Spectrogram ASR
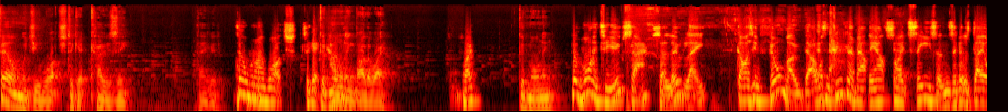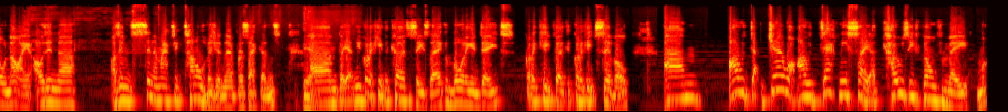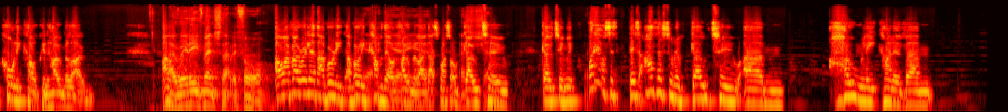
Film would you watch to get cosy, David? Film would I watch to get Good cozy? morning, by the way. Sorry. Good morning. Good morning to you, sir. Absolutely. Guys, in film mode there. I wasn't thinking about the outside seasons if it was day or night. I was in uh, I was in cinematic tunnel vision there for a second. Yeah. Um, but yeah, you've got to keep the courtesies there. Good morning, indeed. Got to keep uh, got to keep civil. Um, I would. Do you know what? I would definitely say a cozy film for me. Macaulay Culkin, Home Alone. Oh, really? You've mentioned that before. Oh, have I really? I've already, I've already Yeah, covered it on yeah, Home Alone. yeah. That's my sort of That's go-to, go-to movie. What else is? There's other sort of go-to, um, homely kind of um,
